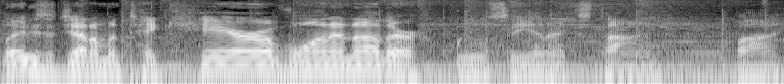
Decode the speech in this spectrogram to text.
Ladies and gentlemen, take care of one another. We will see you next time. Bye.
